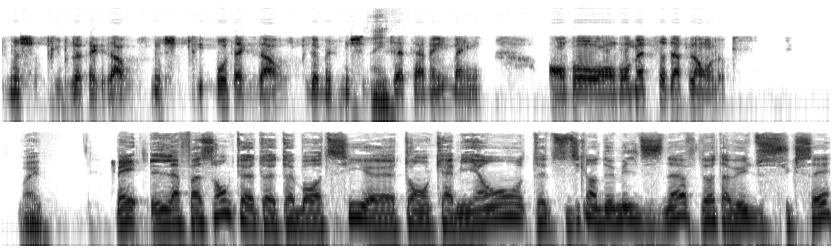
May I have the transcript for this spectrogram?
je me suis pris pour le Texas. Je me suis pris au Texas. Puis là, ben, je me suis dit cette année, ben, on va on va mettre ça d'aplomb là. Mais la façon que tu as bâti euh, ton camion, tu dis qu'en 2019, là, tu avais eu du succès.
